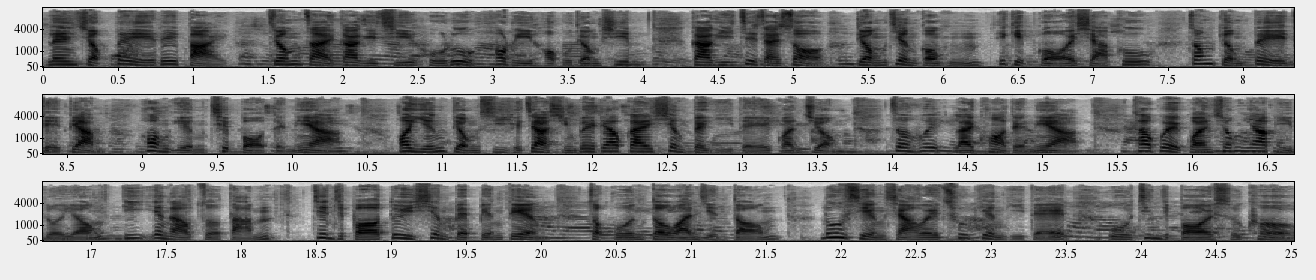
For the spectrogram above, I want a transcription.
连续八个礼拜，将在嘉义市妇女福利服务中心、嘉义制裁所、中正公园以及五个社区，总共八个地点放映七部电影。欢迎重视或者想要了解性别议题的观众，做伙来看电影。透过观赏影片内容以映后座谈，进一步对性别平等、族群多元认同、女性社会处境议题有进一步的思考。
